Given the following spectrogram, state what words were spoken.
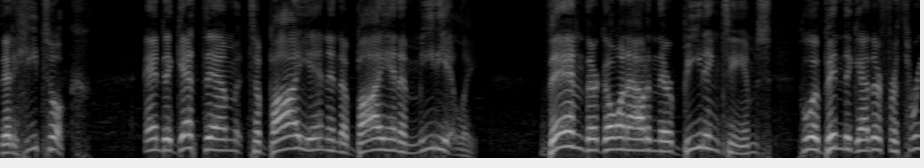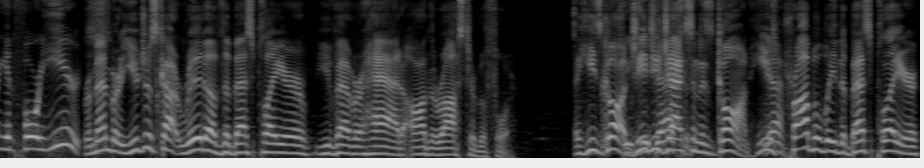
that he took and to get them to buy in and to buy in immediately. Then they're going out and they're beating teams who have been together for three and four years. Remember, you just got rid of the best player you've ever had on the roster before. Like he's gone. G.G. Gigi Jackson. Jackson. is gone. He Yeah. is probably the best player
